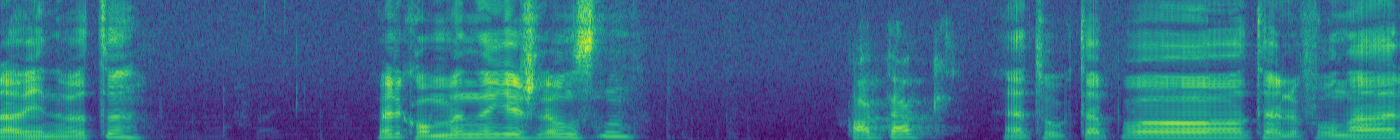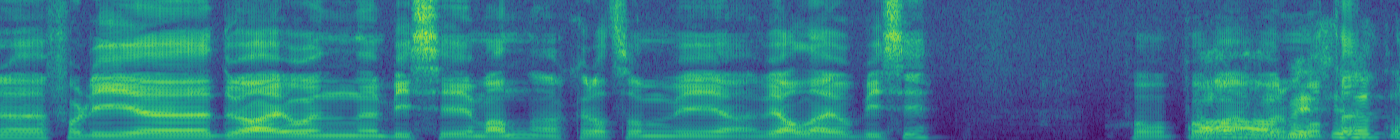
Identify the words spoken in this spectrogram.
er vi inne, vet du. Velkommen, Gisle Onsen. Takk, takk. Jeg tok deg på telefon her eh, fordi eh, du er jo en busy mann, akkurat som vi, vi alle er jo busy. På, på Ja, hver vår måte. du.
